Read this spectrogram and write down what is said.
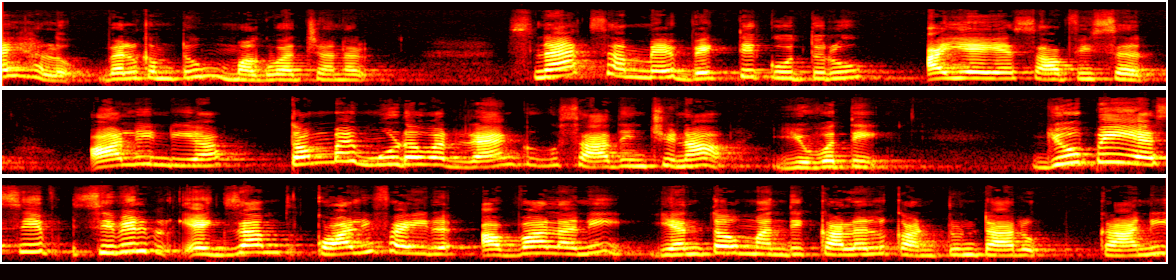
Hi hello. Welcome to Magava channel. Snacks అమ్మే వ్యక్తి కూతురు ఐఏఎస్ ఆఫీసర్. ఆల్ ఇండియా తొంభై మూడవ ర్యాంకుకు సాధించిన యువతి. యూపీఎస్సీ సివిల్ ఎగ్జామ్ క్వాలిఫైడ్ అవ్వాలని ఎంతోమంది కళలు కలలు కంటుంటారు. కానీ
